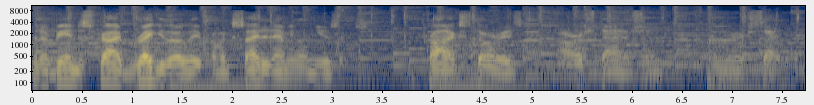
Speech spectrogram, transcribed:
that are being described regularly from excited Emulin users. The product stories are astonishing and we're excited.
